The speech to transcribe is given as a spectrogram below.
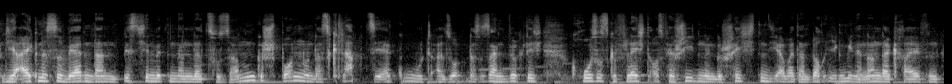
Die Ereignisse werden dann ein bisschen miteinander zusammengesponnen und das klappt sehr gut. Also das ist ein wirklich großes Geflecht aus verschiedenen Geschichten, die aber dann doch irgendwie ineinander greifen.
